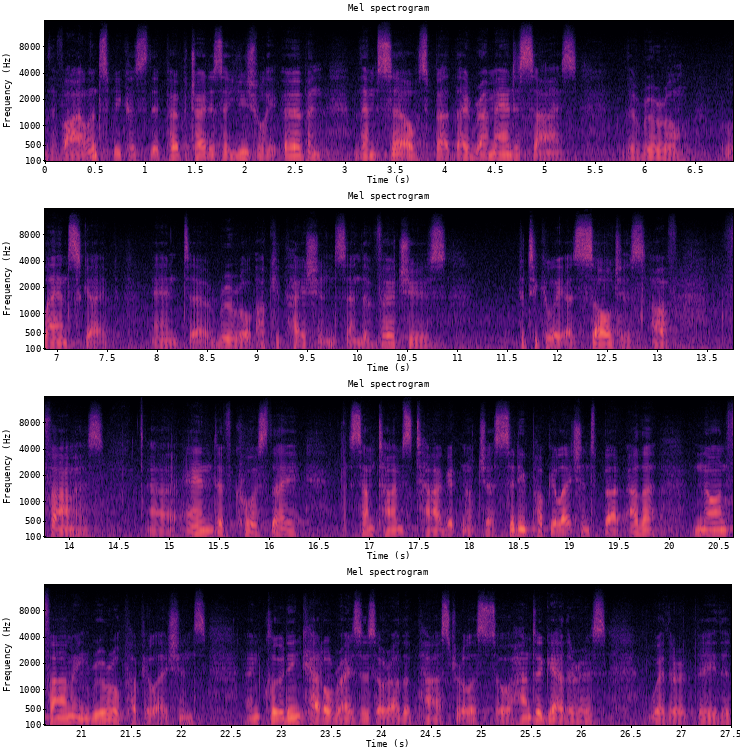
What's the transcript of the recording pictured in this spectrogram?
the violence because the perpetrators are usually urban themselves, but they romanticize the rural landscape and uh, rural occupations and the virtues, particularly as soldiers, of farmers. Uh, and of course, they sometimes target not just city populations but other non farming rural populations, including cattle raisers or other pastoralists or hunter gatherers, whether it be the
